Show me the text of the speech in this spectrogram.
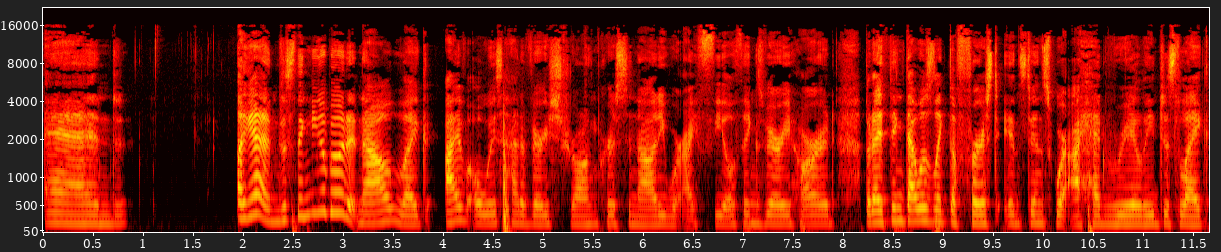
And again, just thinking about it now, like I've always had a very strong personality where I feel things very hard. But I think that was like the first instance where I had really just like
